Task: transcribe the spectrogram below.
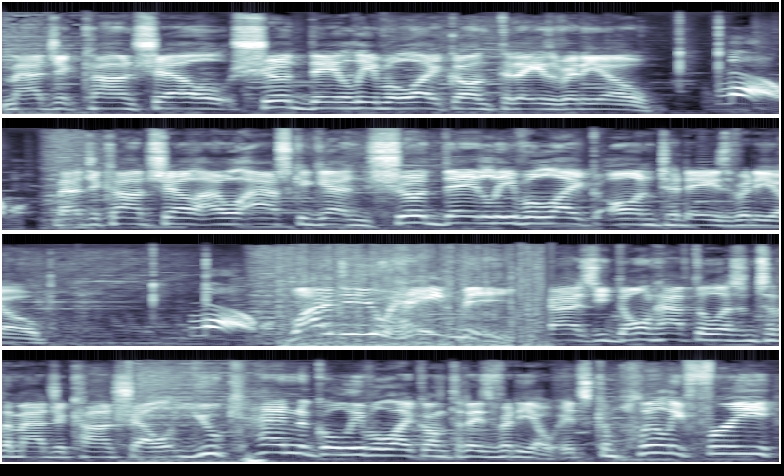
Magic Conch Shell, should they leave a like on today's video? No. Magic Conch Shell, I will ask again, should they leave a like on today's video? No. Why do you hate me? Guys, you don't have to listen to the Magic Conch Shell. You can go leave a like on today's video. It's completely free,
